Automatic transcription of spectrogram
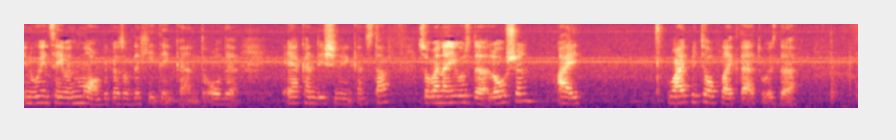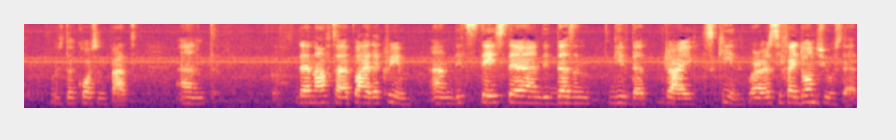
in winter even more because of the heating and all the air conditioning and stuff. So when I use the lotion I wipe it off like that with the with the cotton pad. And then after I apply the cream and it stays there and it doesn't give that dry skin. Whereas if I don't use that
